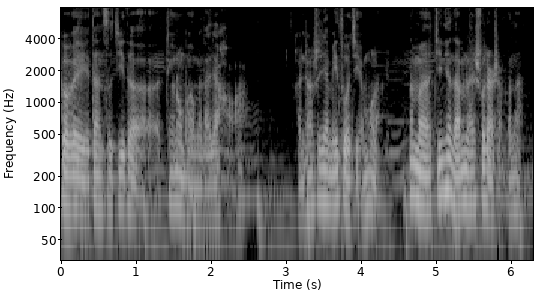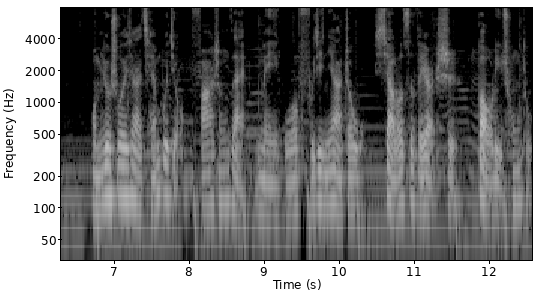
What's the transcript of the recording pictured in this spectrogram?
各位蛋司机的听众朋友们，大家好啊！很长时间没做节目了。那么今天咱们来说点什么呢？我们就说一下前不久发生在美国弗吉尼亚州夏罗斯维尔市暴力冲突。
